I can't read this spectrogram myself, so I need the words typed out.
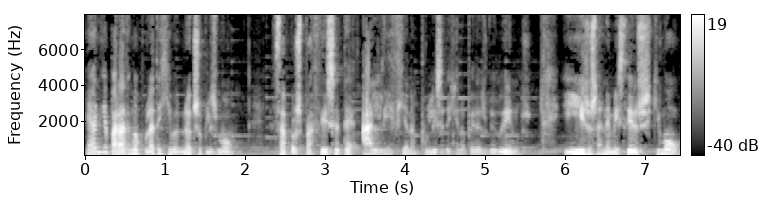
Εάν για παράδειγμα πουλάτε χειμερινό εξοπλισμό, θα προσπαθήσετε αλήθεια να πουλήσετε χιονοπέδες Βεδουίνου ή ίσως ανεμιστήριου Σκημόου.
